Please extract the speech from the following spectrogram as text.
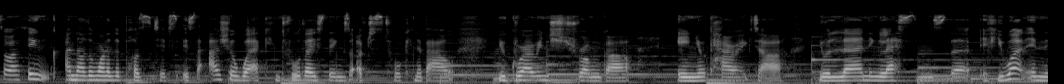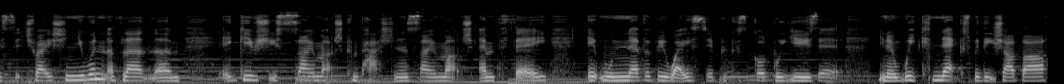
So I think another one of the positives is that as you're working through all those things that I've just talking about, you're growing stronger in your character. You're learning lessons that if you weren't in this situation, you wouldn't have learnt them. It gives you so much compassion and so much empathy. It will never be wasted because God will use it. You know, we connect with each other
